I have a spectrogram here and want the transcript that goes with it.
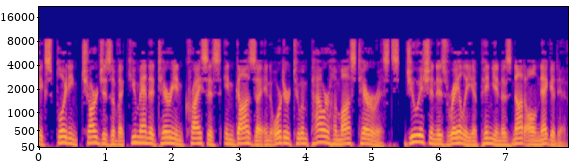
exploiting charges of a humanitarian crisis in Gaza in order to empower Hamas terrorists. Jewish and Israeli opinion is not all negative.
